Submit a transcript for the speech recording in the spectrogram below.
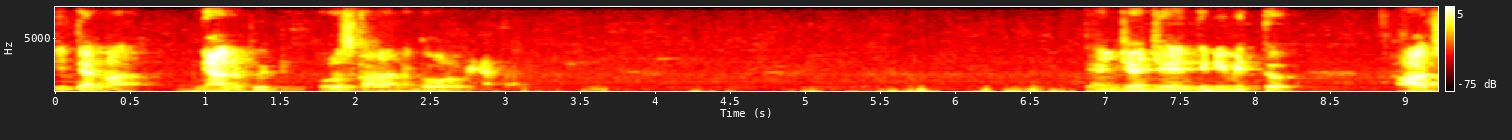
की त्यांना ज्ञानपीठ पुरस्काराने गौरविण्यात आले. त्यांच्या जयंतीनिमित्त आज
